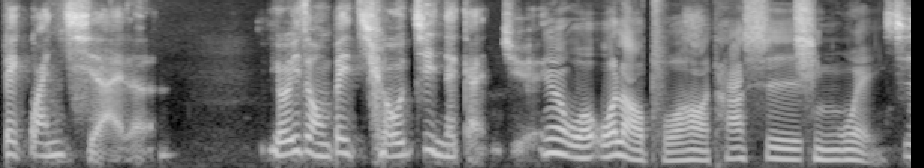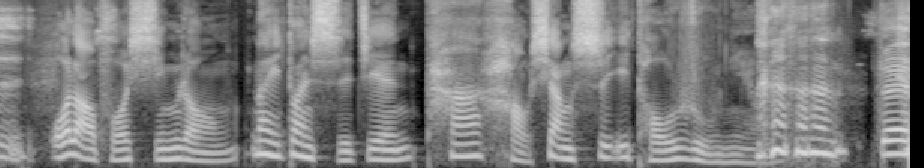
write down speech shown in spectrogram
被关起来了。嗯有一种被囚禁的感觉，因为我我老婆哈，她是亲卫，是。我老婆形容那一段时间，她好像是一头乳牛，对，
